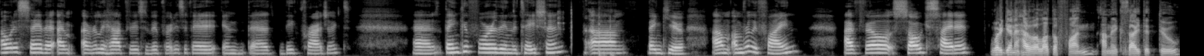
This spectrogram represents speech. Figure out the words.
I would say that I'm I'm really happy to be participating in that big project, and thank you for the invitation. Um, thank you. Um, I'm really fine. I feel so excited. We're gonna have a lot of fun. I'm excited too.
